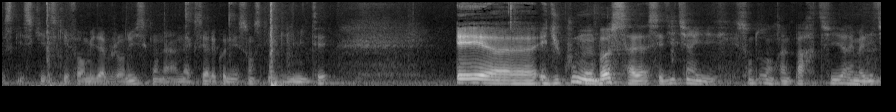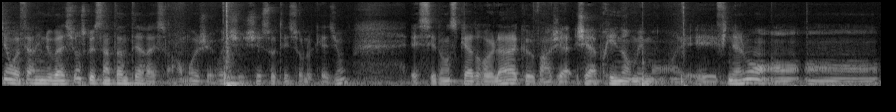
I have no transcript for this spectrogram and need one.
Ce qui, est, formidable aujourd'hui, c'est qu'on a un accès à la connaissance qui est limité. Et, et, du coup, mon boss s'est dit, tiens, ils sont tous en train de partir. Il m'a dit, tiens, on va faire l'innovation, est-ce que ça t'intéresse? Alors moi, j'ai sauté sur l'occasion. Et c'est dans ce cadre-là que enfin, j'ai appris énormément. Et, finalement, en,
